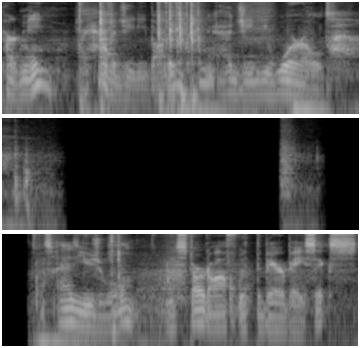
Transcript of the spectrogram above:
pardon me, I have a GD body. I'm going to add GD world. So as usual, we start off with the bare basics.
